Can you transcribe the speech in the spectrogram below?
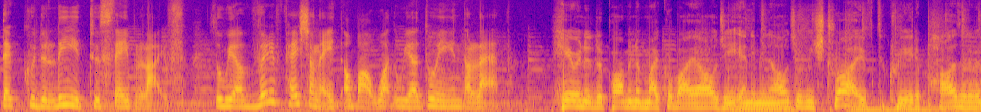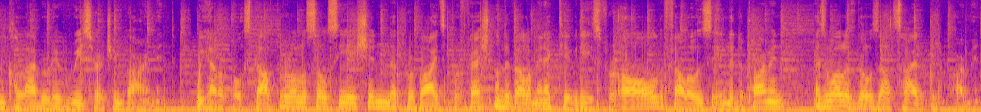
that could lead to save lives. So we are very passionate about what we are doing in the lab. Here in the Department of Microbiology and Immunology, we strive to create a positive and collaborative research environment. We have a postdoctoral association that provides professional development activities for all the fellows in the department, as well as those outside of the department.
